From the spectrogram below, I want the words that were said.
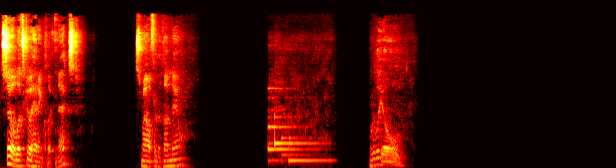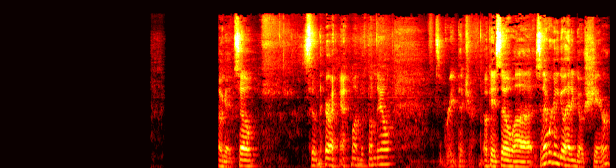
so let's go ahead and click next. Smile for the thumbnail really old. Okay, so so there I am on the thumbnail. It's a great picture. Okay, so uh, so then we're going to go ahead and go share.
